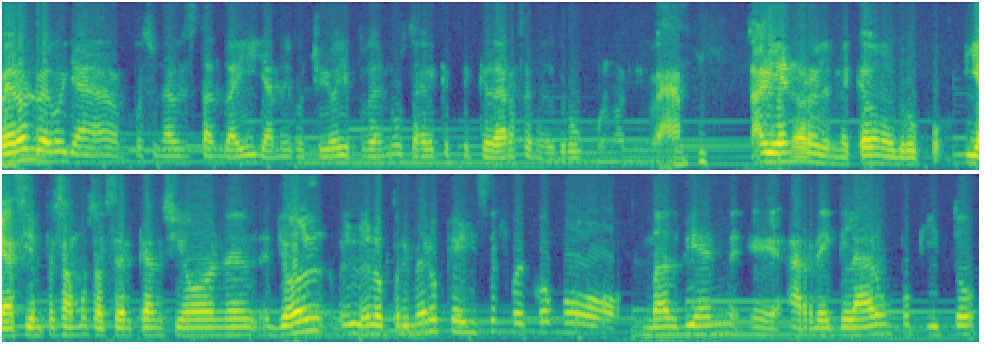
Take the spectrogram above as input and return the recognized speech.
Pero luego ya, pues una vez estando ahí, ya me dijo Chuy, oye, pues a mí me gustaría que te quedaras en el grupo, ¿no? Ah, está bien, órale, me quedo en el grupo. Y así empezamos a hacer canciones. Yo lo primero que hice fue como más bien eh, arreglar un poquito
